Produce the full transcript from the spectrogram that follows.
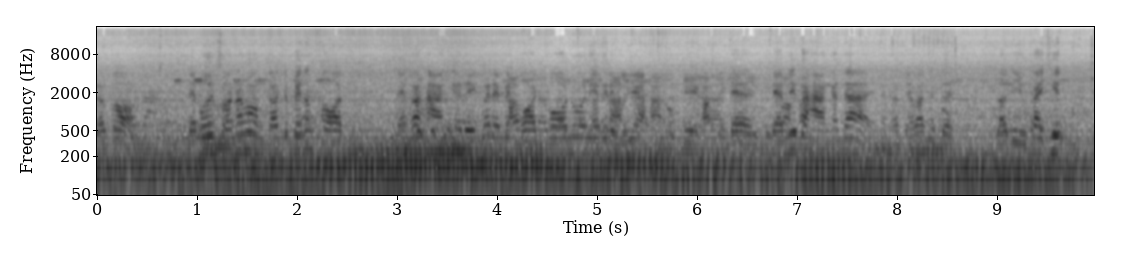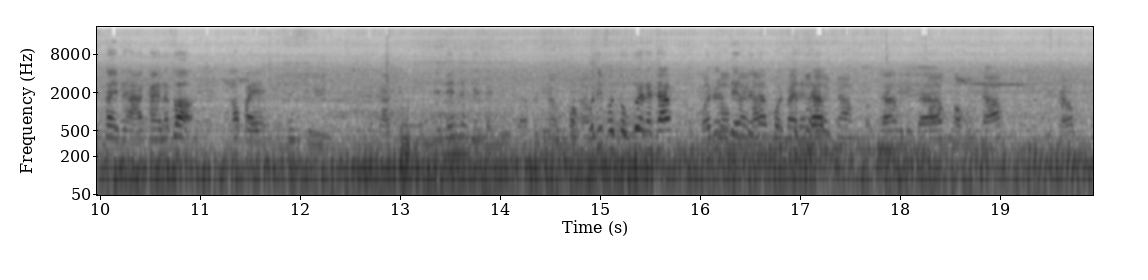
แล้วก็แต่มือสอนหน้าห้องเขาจะเป็นต้องถอด แต่ก็ห่างกับเด็กไม่ได้เป็นถอดคอนัวนี่รักก็ษาเด็กระยะห่างโอเคครับแต่แต่นี่ก็ห่างกันได้นะครับแต่ว่าถ้าเกิดเราจะอยู่ใกล้ชิดใกล้ไปหาใครแล้วก็เข้าไปพูดคุยนะครับเน้นเรื่องเรียนแบบนี้ครับวันนี้ขอบวันนี้ฝนตกด้วยนะครับวันนี้เรียนเดินทางปลอดภัยนะครับครับครับสวัสดีคครัรับบขอบคุณครับครับ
